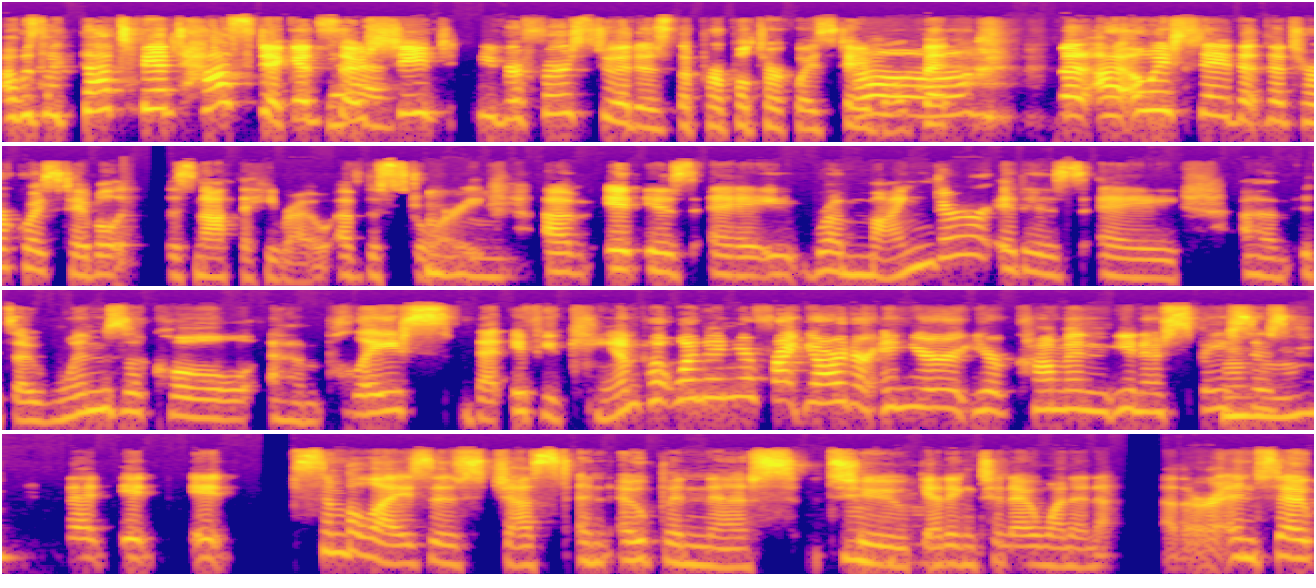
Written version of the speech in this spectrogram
i was like that's fantastic and yeah. so she she refers to it as the purple turquoise table Aww. but but I always say that the turquoise table is not the hero of the story. Mm-hmm. Um, it is a reminder. It is a um, it's a whimsical um, place that if you can put one in your front yard or in your your common you know spaces, mm-hmm. that it it symbolizes just an openness to mm-hmm. getting to know one another. And so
